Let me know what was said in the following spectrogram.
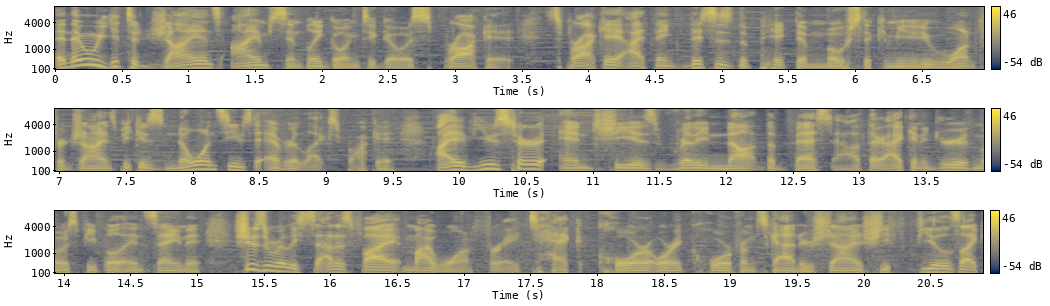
And then when we get to Giants, I am simply going to go with Sprocket. Sprocket, I think this is the pick that most of the community want for Giants because no one seems to ever like Sprocket. I have used her and she is really not the best out there. I can agree with most people in saying that she doesn't really satisfy my want for a tech core or a core from Skylanders Giants. She feels like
